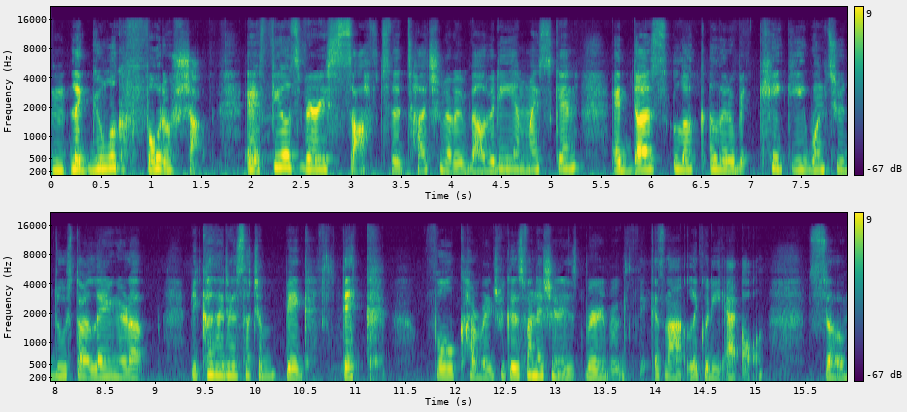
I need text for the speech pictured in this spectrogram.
Mm, like you look Photoshop. It feels very soft to the touch and very velvety in my skin. It does look a little bit cakey once you do start layering it up because it is such a big, thick, full coverage because foundation is very, very thick. It's not liquidy at all. So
